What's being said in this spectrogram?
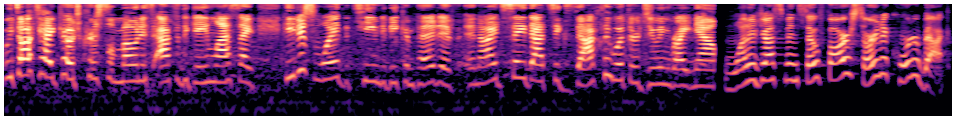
We talked to head coach Chris Lemonis after the game last night. He just wanted the team to be competitive, and I'd say that's exactly what they're doing right now. One adjustment so far started at quarterback.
